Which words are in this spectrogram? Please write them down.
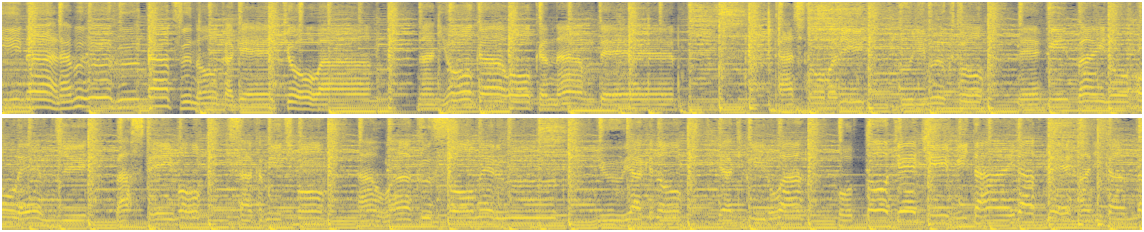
に並ぶ二つの影。今日は何を買おうかなんて。立ち止まり振り向くと目いっぱいのオレンジ。バス停も坂道も淡く染める。夕焼けの焼き色はホットケーキみたいだってはにかんだ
